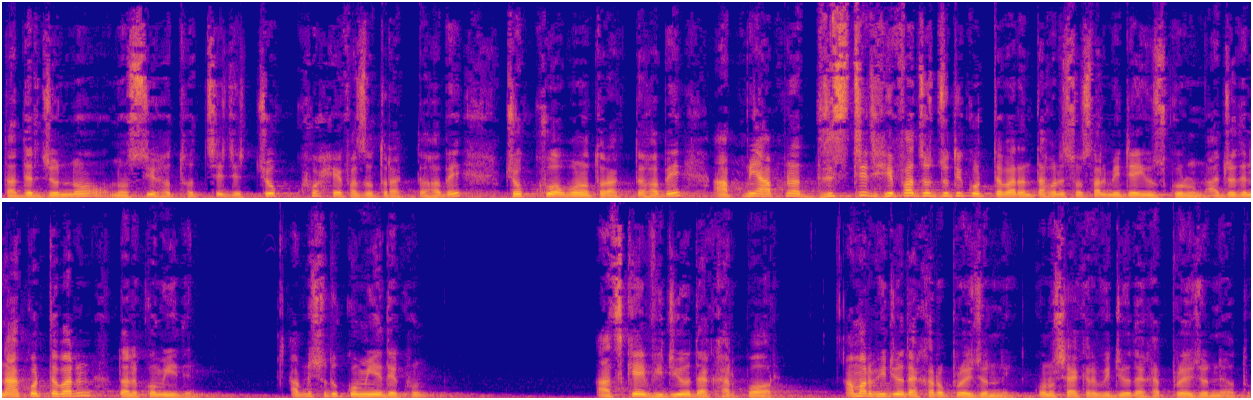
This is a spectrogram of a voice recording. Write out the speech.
তাদের জন্য নসিহত হচ্ছে যে চক্ষু হেফাজত রাখতে হবে, চক্ষু অবনত রাখতে হবে। আপনি আপনার দৃষ্টির হেফাজত যদি করতে পারেন, তাহলে সোশ্যাল মিডিয়া ইউজ করুন। আর যদি না করতে পারেন, তাহলে কমিয়ে দিন। আপনি শুধু কমিয়ে দেখুন। আজকে ভিডিও দেখার পর, আমার ভিডিও দেখারও প্রয়োজন নেই। কোনো শেখের ভিডিও দেখার প্রয়োজন নেই অত।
